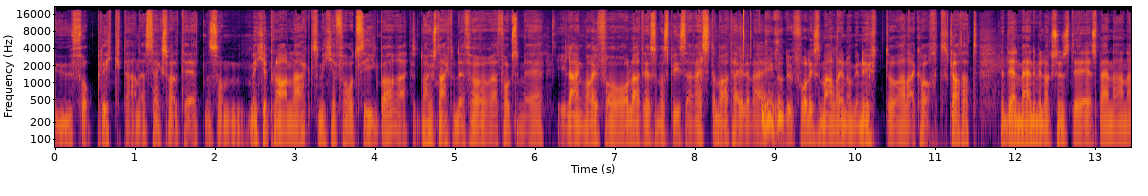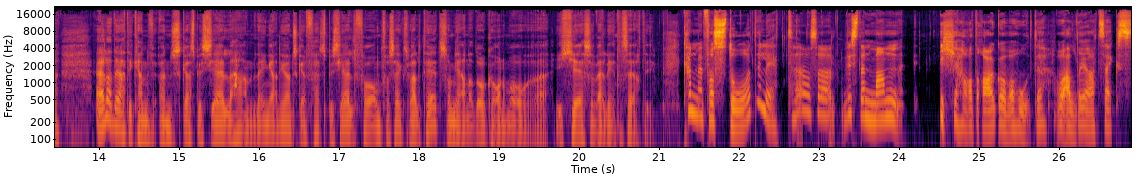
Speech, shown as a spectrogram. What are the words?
uforpliktende seksualiteten som ikke er planlagt, som ikke er forutsigbare. Du har jo snakket om det før, at folk som er i langvarige forhold, at det er som å spise restemat hele veien. og Du får liksom aldri noe nytt og à la kort. Klart at en del menn vil nok synes det er spennende. Eller det at de kan ønske spesielle handlinger. De ønsker en spesiell form for seksualitet, som gjerne da kona vår eh, ikke er så veldig interessert i. Kan vi forstå det litt? Altså, hvis en mann ikke har drag over hodet og aldri har hatt sex.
